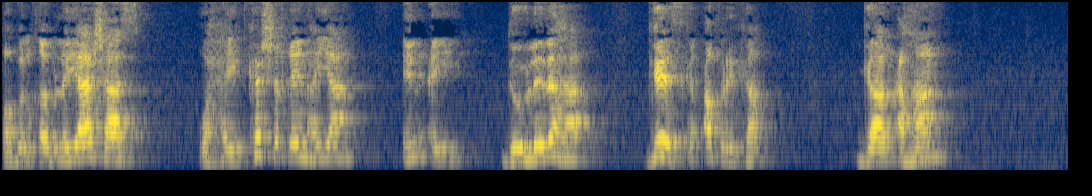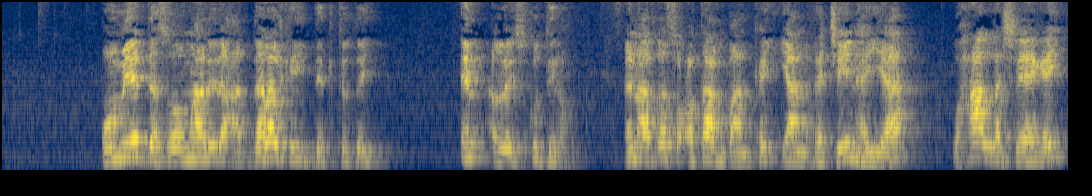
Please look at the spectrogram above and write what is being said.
Qabqablayaashaas waxay ka shaqaynhayaan in ay dowladaha geeska africa gaar ahaan qowmiyadda soomaalida ah dalalkay degtoday in la isku diro. Inaad la socotaan baan ka yaan rajaynhayaa waxaa la sheegay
